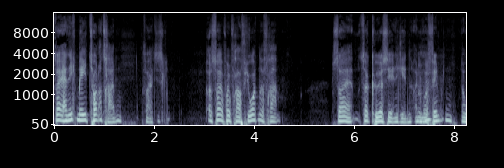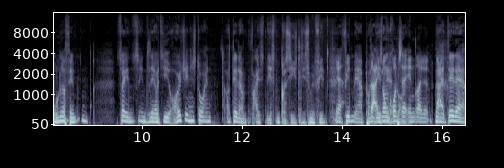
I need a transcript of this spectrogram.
Så er han ikke med i 12 og 13, faktisk. Og så fra, fra 14 og frem, så, så kører serien igen. Og mm-hmm. nummer 15, mhm. nummer 115, så laver de origin-historien, og det er faktisk næsten præcis ligesom en film. Ja. Film er på der er ikke nogen grund til at ændre i den. Nej, det er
